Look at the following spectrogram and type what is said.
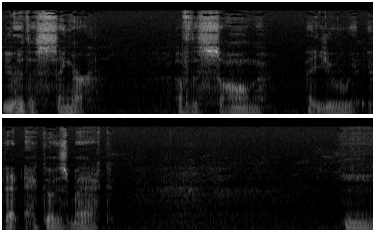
You're the singer of the song that you that echoes back. Hmm.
